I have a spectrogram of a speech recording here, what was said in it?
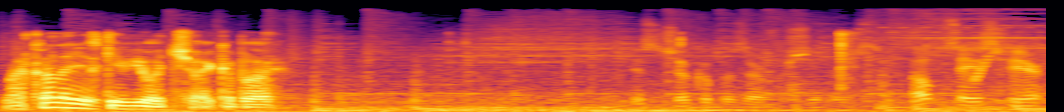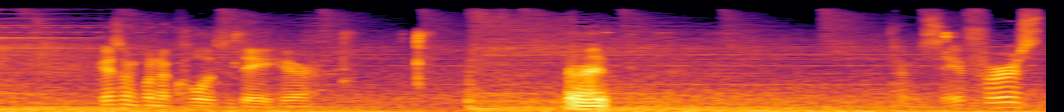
Why can't I just give you a chocobo? Guess chocobos are for shippers. Oh, save sphere. Guess I'm gonna call it a day here. Alright. Let me save first.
